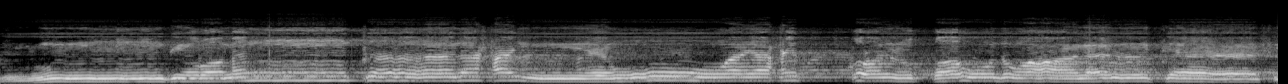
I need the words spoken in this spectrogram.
لينذر من كان حيا ويحق القول على الكافرين.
